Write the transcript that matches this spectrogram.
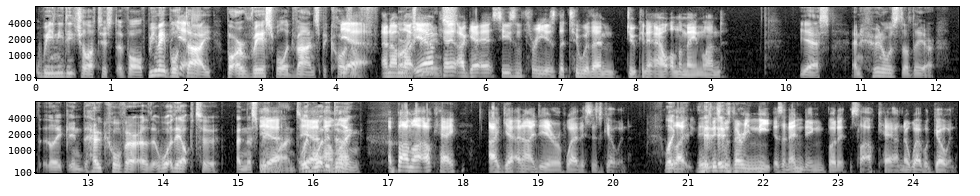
we need each other to evolve. We might both Yeah. die, but our race will advance because Yeah. of And I'm like, yeah, okay, I get it. Season three is the two of them duking it out on the mainland. Yes, and who knows they're there? Like, in how covert are they, What are they up to in this Yeah, mainland? Like, yeah, what are I'm they like- doing? Uh, But I'm like, okay, I get an idea of where this is going. Like, Like, th- it- this it- was very neat as an ending, but it's like, okay, I know where we're going.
